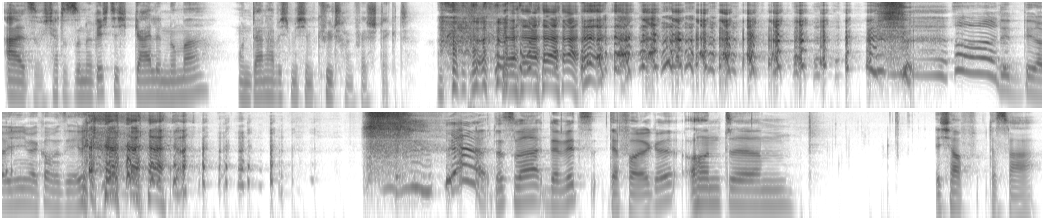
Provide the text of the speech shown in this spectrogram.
Also, ich hatte so eine richtig geile Nummer und dann habe ich mich im Kühlschrank versteckt. oh, den, den habe ich nicht mehr kommen sehen. ja, das war der Witz der Folge und ähm, ich hoffe, das war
